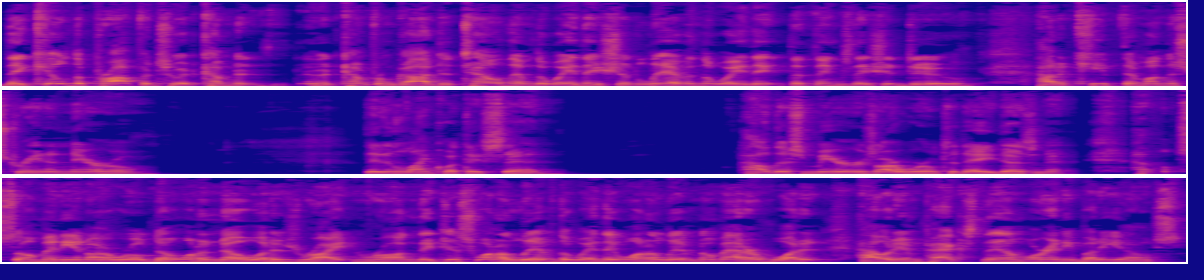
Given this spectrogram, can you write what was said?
They killed the prophets who had come to who had come from God to tell them the way they should live and the way they the things they should do, how to keep them on the straight and narrow. They didn't like what they said how this mirrors our world today, doesn't it? So many in our world don't want to know what is right and wrong. They just want to live the way they want to live, no matter what it, how it impacts them or anybody else.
